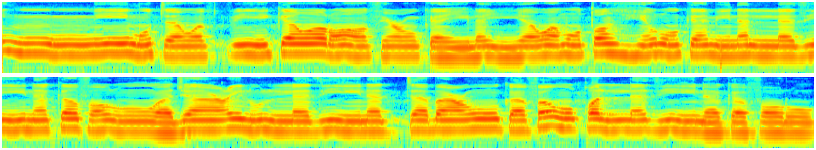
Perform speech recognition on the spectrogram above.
إني متوفيك ورافعك إلي ومطهرك من الذين كفروا وجاعل الذين اتبعوك فوق الذين كفروا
